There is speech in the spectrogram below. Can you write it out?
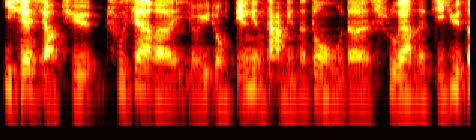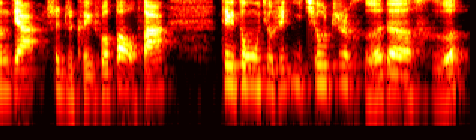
一些小区出现了有一种鼎鼎大名的动物的数量的急剧增加，甚至可以说爆发。这个动物就是一丘之貉的貉，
